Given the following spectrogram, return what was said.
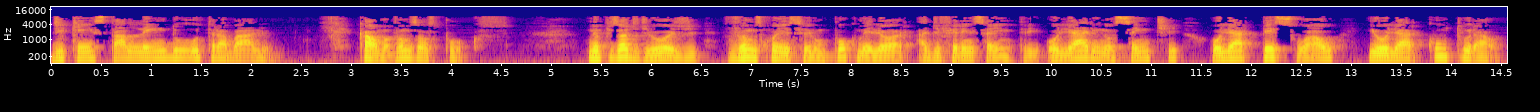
de quem está lendo o trabalho. Calma, vamos aos poucos. No episódio de hoje, vamos conhecer um pouco melhor a diferença entre olhar inocente, olhar pessoal e olhar cultural.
